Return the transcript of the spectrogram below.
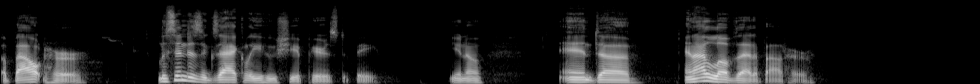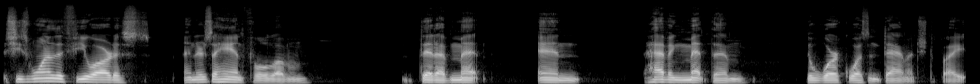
about her, Lucinda's exactly who she appears to be, you know, and uh, and I love that about her. She's one of the few artists, and there's a handful of them that I've met, and having met them, the work wasn't damaged by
